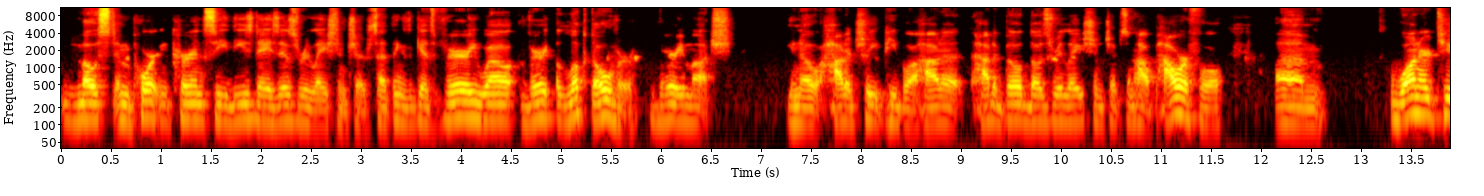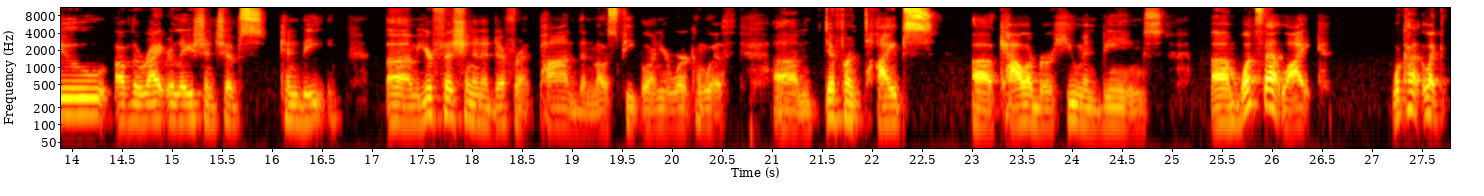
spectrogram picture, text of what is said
most important currency these days is relationships i think it gets very well very looked over very much you know how to treat people how to how to build those relationships and how powerful um, one or two of the right relationships can be um, you're fishing in a different pond than most people, and you're working with um, different types of caliber human beings. Um, what's that like? What kind of like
